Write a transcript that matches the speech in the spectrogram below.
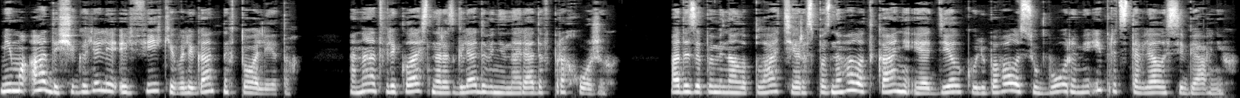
Мимо Ады щеголяли эльфийки в элегантных туалетах. Она отвлеклась на разглядывание нарядов прохожих. Ада запоминала платья, распознавала ткани и отделку, любовалась уборами и представляла себя в них.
